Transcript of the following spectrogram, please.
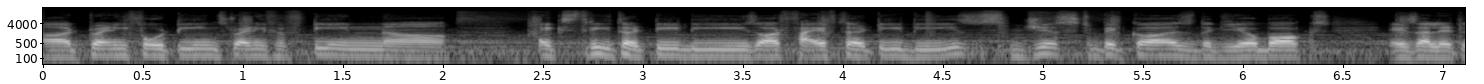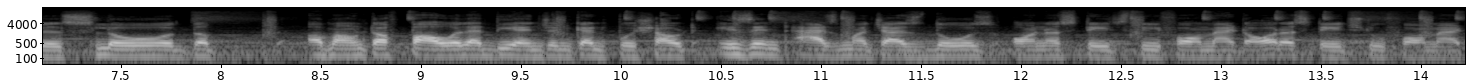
uh, 2014s, 2015 uh, X330Ds or 530Ds just because the gearbox is a little slow. The amount of power that the engine can push out isn't as much as those on a stage 3 format or a stage 2 format.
